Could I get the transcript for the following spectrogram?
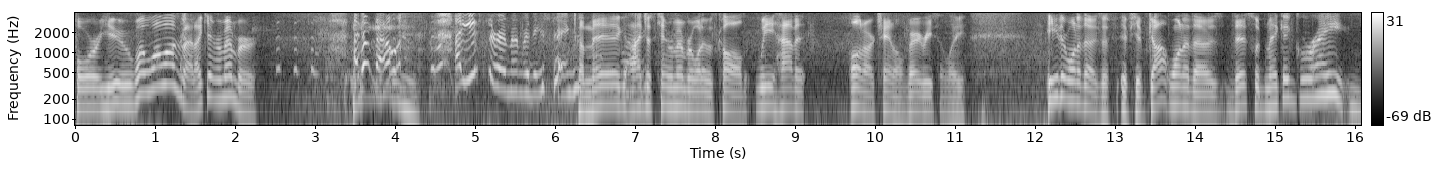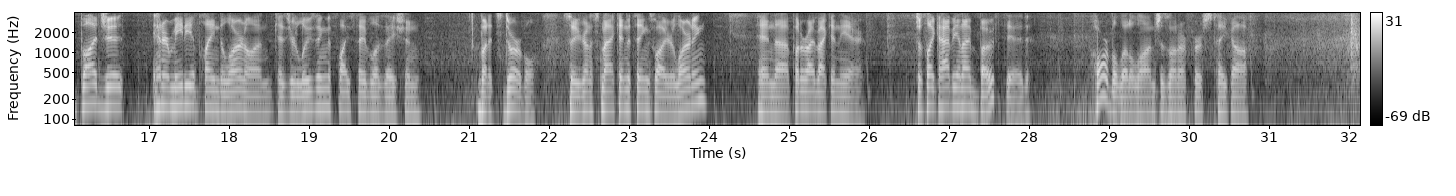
F4U. What what was that? I can't remember. I don't know. I used to remember these things. A MiG, I just can't remember what it was called. We have it on our channel very recently. Either one of those, if, if you've got one of those, this would make a great budget intermediate plane to learn on because you're losing the flight stabilization, but it's durable. So you're gonna smack into things while you're learning and uh, put it right back in the air. Just like Abby and I both did. Horrible little launches on our first takeoff.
